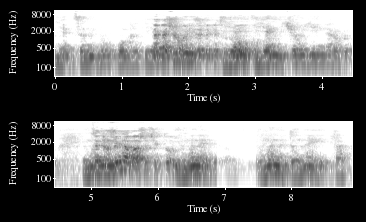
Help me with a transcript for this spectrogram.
ні, це не був погляд. Я Так, а чого ви лізете під я, я нічого їй не робив. І в Це мене- дружина ваша чи І хто? в мене, в мене до неї так.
